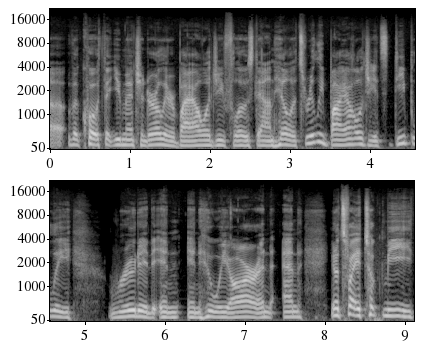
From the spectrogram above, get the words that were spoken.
uh, the quote that you mentioned earlier biology flows downhill. It's really biology. It's deeply rooted in in who we are and and you know it's funny it took me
